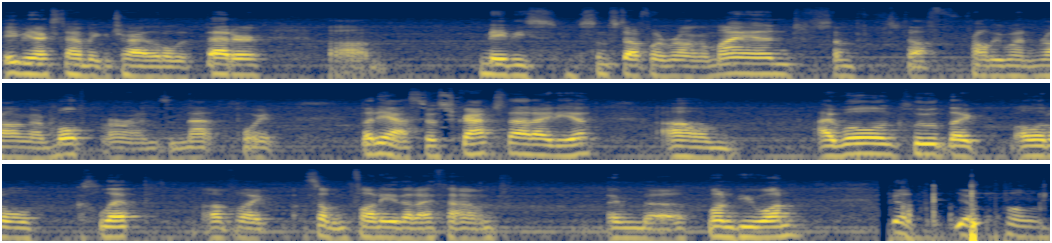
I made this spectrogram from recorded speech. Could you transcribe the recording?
Maybe next time we can try a little bit better. Um, maybe some stuff went wrong on my end, some stuff probably went wrong on both of our ends in that point. But yeah, so scratch that idea. Um, I will include like a little clip of like something funny that I found in the 1v1. Yeah, yeah, follow me.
